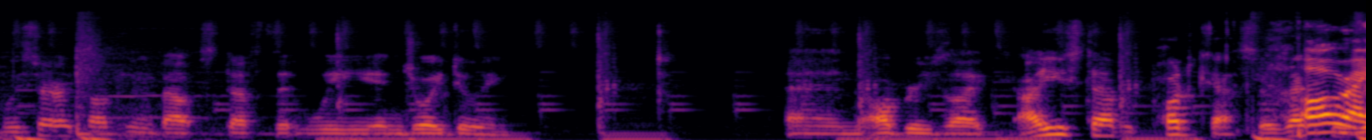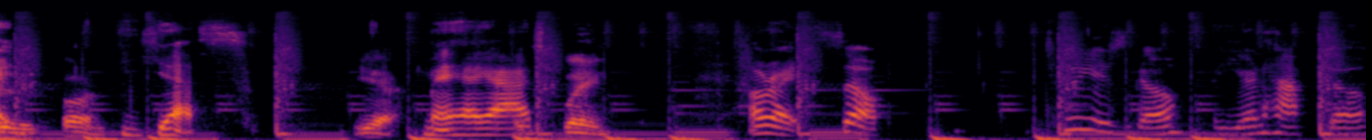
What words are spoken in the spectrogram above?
we started talking about stuff that we enjoy doing. And Aubrey's like, I used to have a podcast. It was actually All right. really fun. Yes. Yeah. May I add? Explain. All right, so two years ago, a year and a half ago,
